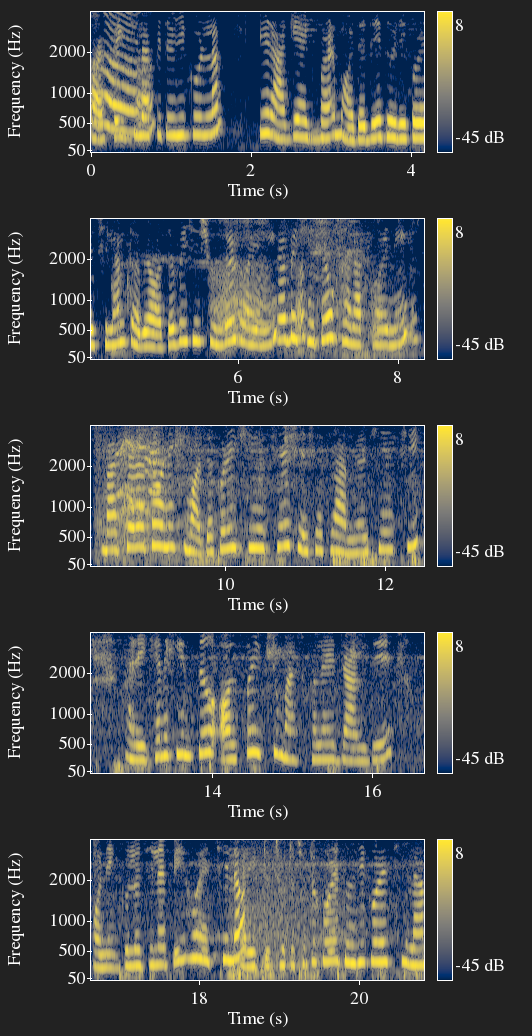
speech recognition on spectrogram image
পারফেক্ট জিলাপি তৈরি করলাম। এর আগে একবার ময়দা দিয়ে তৈরি করেছিলাম তবে অত বেশি সুন্দর হয়নি। তবে খেতেও খারাপ হয়নি। বাচ্চারা তো অনেক মজা করে খেয়েছে সে সাথে আমিও খেয়েছি। আর এখানে কিন্তু অল্প একটু মাসকলাইয়ের ডাল দিয়ে অনেকগুলো জিলাপি হয়েছিল। আর একটু ছোট ছোট করে তৈরি করেছিলাম।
